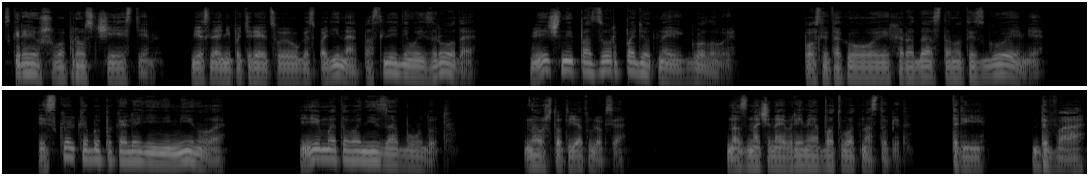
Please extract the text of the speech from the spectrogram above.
Скорее уж вопрос чести. Если они потеряют своего господина, последнего из рода, вечный позор падет на их головы. После такого их рода станут изгоями. И сколько бы поколений ни минуло, им этого не забудут. Но что-то я отвлекся. Назначенное время вот-вот наступит. Три, два,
